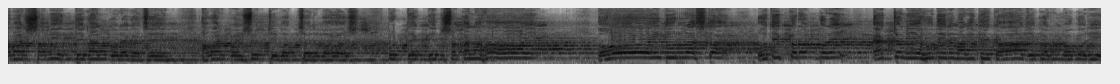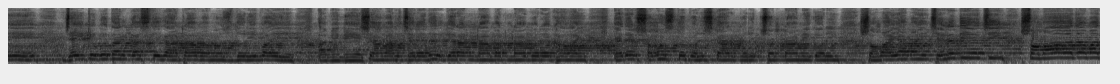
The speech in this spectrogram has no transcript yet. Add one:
আমার স্বামী ইন্তেকাল করে গেছেন, আমার পঁয়ষট্টি বছর বয়স। প্রত্যেক দিন সকাল হয় ওই দূর রাস্তা অতিক্রম করে একজন ইহুদির বাড়িতে কাজ কর্ম করি। যেইটুকু তার কাছ থেকে আটা বা মজদুরি পাই, আমি নিয়ে এসে আমার ছেলেদেরকে রান্না বান্না করে খাওয়াই। এদের সমস্ত পরিষ্কার পরিচ্ছন্ন আমি করি। সবাই আমায় ছেড়ে দিয়েছি, সমাজ আমার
